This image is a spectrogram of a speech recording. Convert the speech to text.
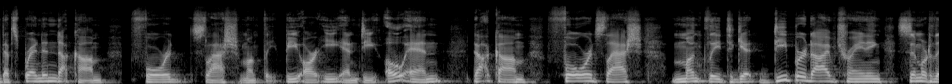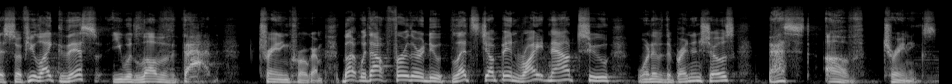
That's brendon.com forward slash monthly. B R E N D O N dot com forward slash monthly to get deeper dive training similar to this. So if you like this, you would love that training program. But without further ado, let's jump in right now to one of the Brendon Show's best of trainings.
